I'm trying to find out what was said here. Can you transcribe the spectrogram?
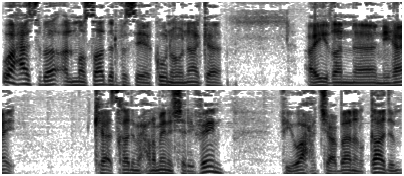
وحسب المصادر فسيكون هناك أيضا نهاية كأس خادم الحرمين الشريفين في واحد شعبان القادم.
